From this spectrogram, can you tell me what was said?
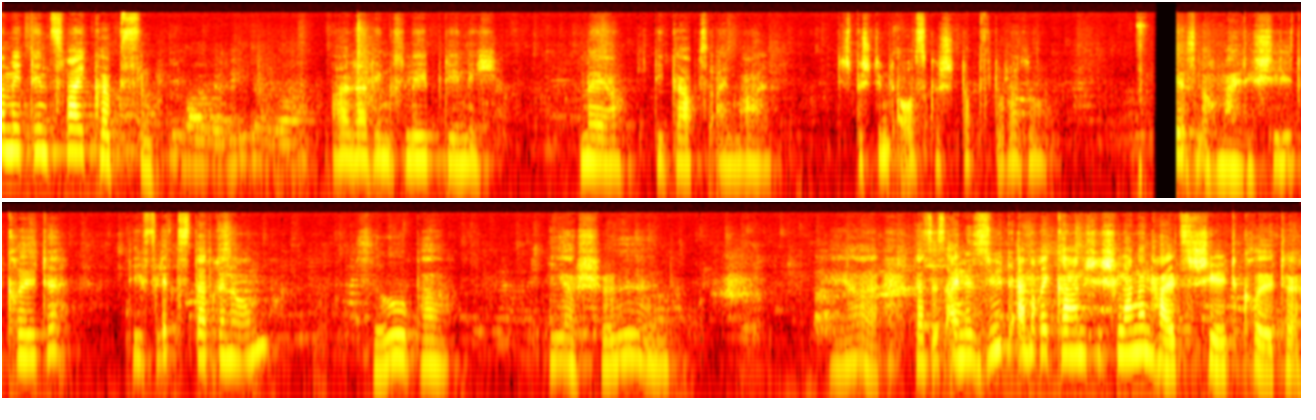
Schlange mit den zwei Köpfen. Allerdings lebt die nicht mehr. Die gab es einmal. Die ist bestimmt ausgestopft oder so. Hier ist nochmal die Schildkröte. Die flitzt da drin um. Super. Ja, schön. Ja, das ist eine südamerikanische Schlangenhalsschildkröte.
